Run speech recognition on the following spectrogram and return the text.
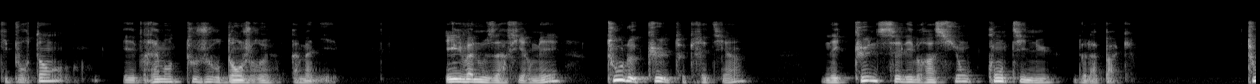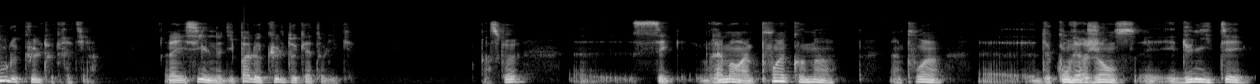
qui pourtant est vraiment toujours dangereux à manier. Et il va nous affirmer tout le culte chrétien n'est qu'une célébration continue de la Pâque. Tout le culte chrétien. Là, ici, il ne dit pas le culte catholique. Parce que euh, c'est vraiment un point commun, un point euh, de convergence et, et d'unité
